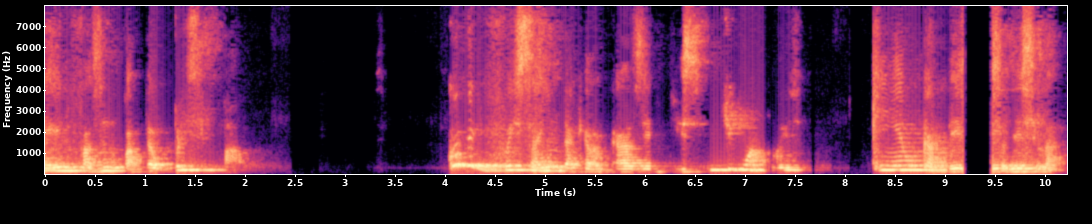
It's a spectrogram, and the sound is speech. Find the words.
ele fazendo o papel principal. Quando ele foi saindo daquela casa, ele disse: Me diga uma coisa, quem é o cabeça desse lar?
